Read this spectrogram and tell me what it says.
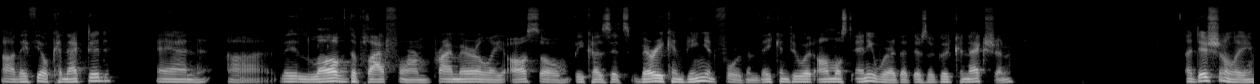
Uh, they feel connected, and uh, they love the platform primarily also because it's very convenient for them. They can do it almost anywhere that there's a good connection. Additionally,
